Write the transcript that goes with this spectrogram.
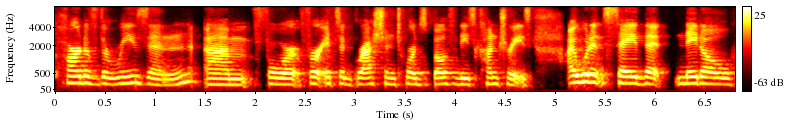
part of the reason um, for for its aggression towards both of these countries. I wouldn't say that NATO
